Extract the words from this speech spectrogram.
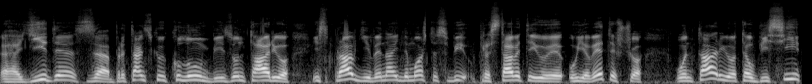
е, їде з Британської Колумбії, з Онтаріо. І справді ви навіть не можете собі представити і уявити, що в Онтаріо та в BC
